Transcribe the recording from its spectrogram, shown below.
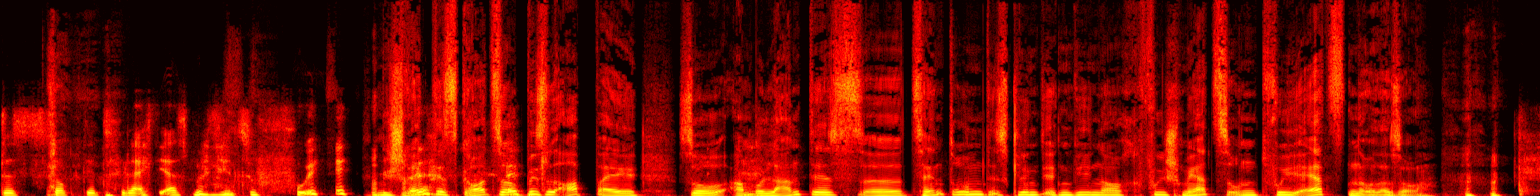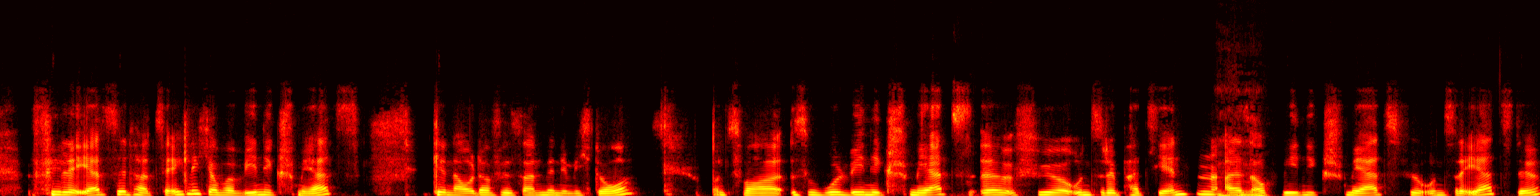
das sagt jetzt vielleicht erstmal nicht so viel. Mich schreckt es gerade so ein bisschen ab, weil so ambulantes äh, Zentrum, das klingt irgendwie nach viel Schmerz und viel Ärzten oder so. Viele Ärzte tatsächlich, aber wenig Schmerz. Genau dafür sind wir nämlich da. Und zwar sowohl wenig Schmerz äh, für unsere Patienten Mhm. als auch wenig Schmerz für unsere Ärzte.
